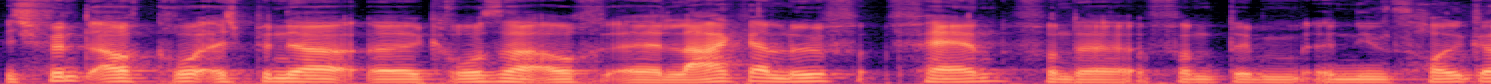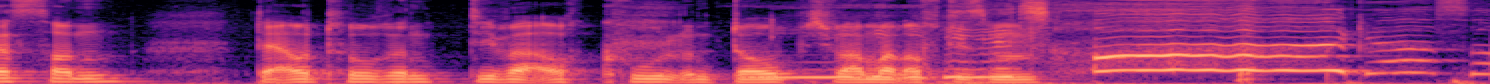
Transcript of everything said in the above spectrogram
ich finde auch, ich bin ja äh, großer auch äh, Lagerlöw-Fan von, von dem äh, Nils Holgersson, der Autorin. Die war auch cool und dope. Ich war mal auf diesem. Nils Holgersson!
